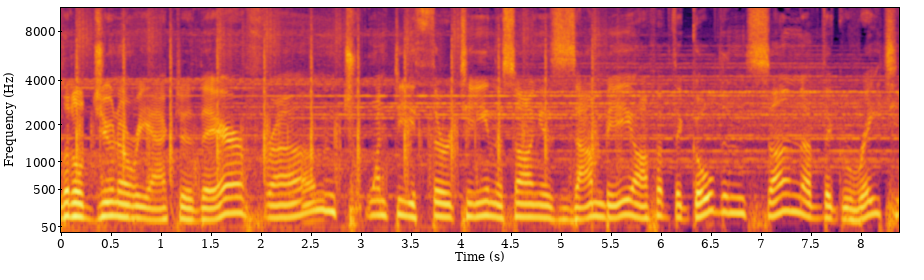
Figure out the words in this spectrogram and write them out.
little Juno Reactor there from 2013. The song is Zombie off of The Golden Sun of the Great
